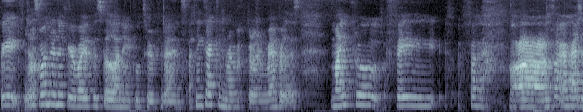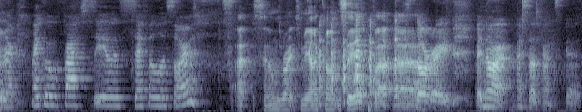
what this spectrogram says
wait. What? Just wondering if your wife is still unable to pronounce. I think I can rem- remember this. Micro Ah, I thought I had Sorry. it there. Microphaciocephalosaurus. That sounds right to me. I can't see it, but uh, not right. But no, I still can't see it.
